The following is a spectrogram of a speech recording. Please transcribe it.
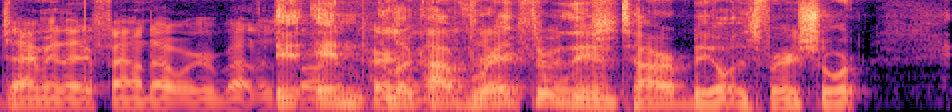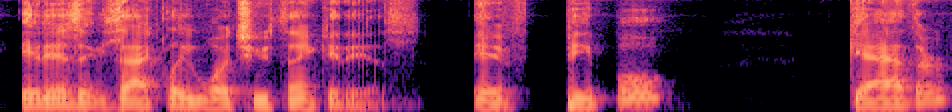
Jamie, they found out we were about to It- start. a and look, I've read through the entire bill. It's very short. It is exactly what you think it is. If people gather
